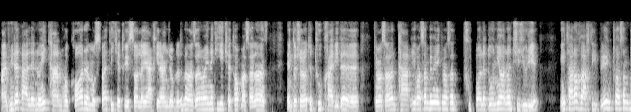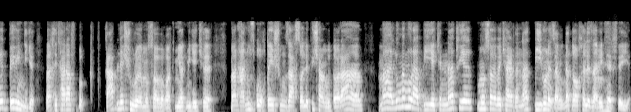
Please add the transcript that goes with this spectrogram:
امیر قلنوی تنها کار مثبتی که توی سالهای اخیر انجام داده به نظر من اینه که یه کتاب مثلا از انتشارات توپ خریده که مثلا تغییر مثلا ببینه که مثلا فوتبال دنیا الان چجوریه. این طرف وقتی ببین تو اصلا ببین دیگه. وقتی طرف قبل شروع مسابقات میاد میگه که من هنوز عقده 16 سال پیشم رو دارم معلومه مربیه که نه توی مصاحبه کردن نه بیرون زمین نه داخل زمین حرفه‌ایه.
